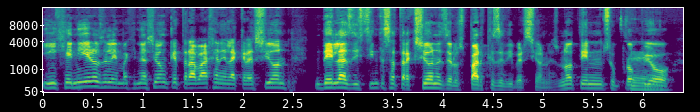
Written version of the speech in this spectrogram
ingenieros de la imaginación que trabajan en la creación de las distintas atracciones de los parques de diversiones, ¿no? Tienen su propio, sí.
